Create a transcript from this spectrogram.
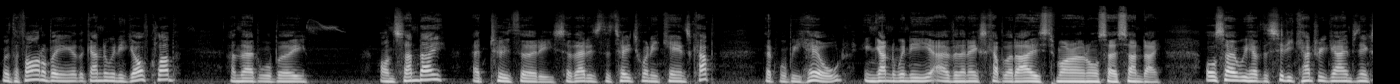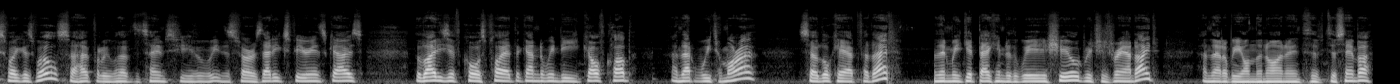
with the final being at the Goondiwindi Golf Club, and that will be on Sunday at 2.30. So that is the T20 Cairns Cup that will be held in Goondiwindi over the next couple of days, tomorrow and also Sunday. Also, we have the City Country Games next week as well, so hopefully we'll have the teams for you as far as that experience goes. The ladies, of course, play at the Goondiwindi Golf Club and that will be tomorrow. So look out for that. And then we get back into the Weir Shield, which is round eight, and that'll be on the 19th of December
